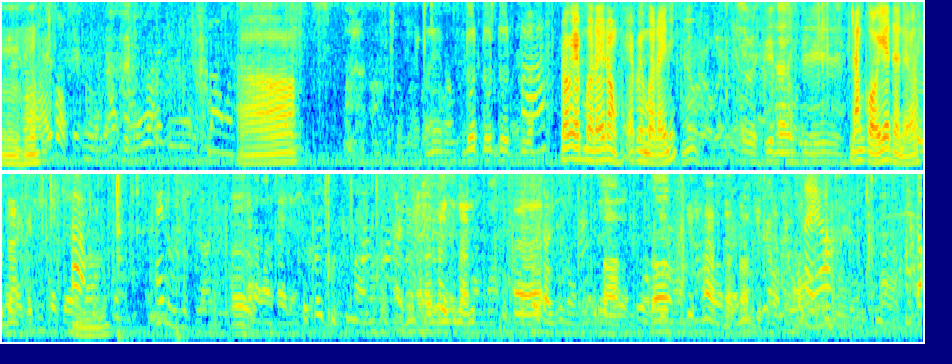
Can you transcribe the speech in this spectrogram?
อืมฮึอ๋อดูดดูดดูดดูดเราแอปเมื่อไหรน้องแอปเป็นเมื่อไหรนี่ำเอ้ยคือนั่นคือหลังก่อเหตุน่ะเหรอค่ะให้หนูหยิบเออค่อยๆขึ้นมาเออต่อต่อเก็บภาพต่อต่อเก็บภาพไหนอะพี่โต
